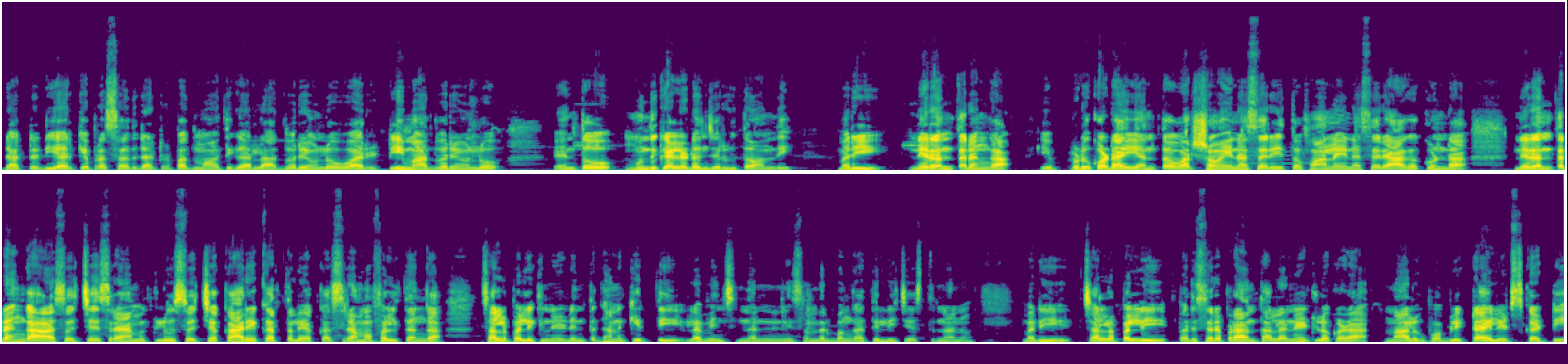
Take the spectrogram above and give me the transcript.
doctor DRK Prasad doctor Padmavathi గారి ఆధ్వర్యంలో వారి టీం ఆధ్వర్యంలో ఎంతో ముందుకెళ్ళడం జరుగుతోంది. మరి నిరంతరంగా ఎప్పుడు కూడా ఎంత వర్షమైనా సరే తుఫాన్లైనా సరే ఆగకుండా నిరంతరంగా ఆ స్వచ్ఛ శ్రామికులు స్వచ్ఛ కార్యకర్తల యొక్క శ్రమ ఫలితంగా చల్లపల్లికి నేడింత ఘనకీర్తి లభించిందని నేను ఈ సందర్భంగా తెలియజేస్తున్నాను. మరి చల్లపల్లి పరిసర ప్రాంతాలన్నింటిలో కూడా నాలుగు పబ్లిక్ టాయిలెట్స్ కట్టి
